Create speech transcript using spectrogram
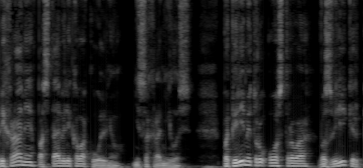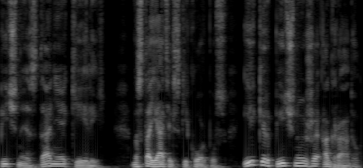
При храме поставили колокольню, не сохранилось. По периметру острова возвели кирпичное здание келий, настоятельский корпус и кирпичную же ограду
